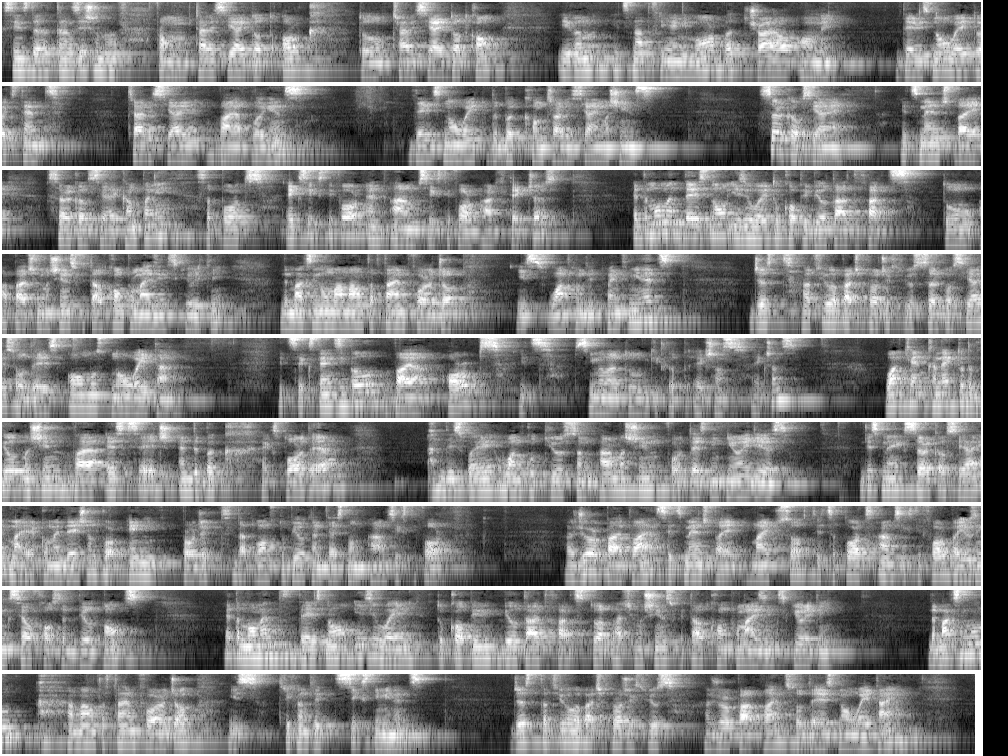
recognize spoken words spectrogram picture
Since the transition of, from travisci.org to travisci.com, even it's not free anymore, but trial only. There is no way to extend Travis CI via plugins. There is no way to debug on Travis CI machines. Circle CI. It's managed by Circle CI company supports x64 and ARM64 architectures. At the moment, there is no easy way to copy build artifacts to Apache machines without compromising security. The maximum amount of time for a job is 120 minutes. Just a few Apache projects use Circle CI, so there is almost no wait time. It's extensible via ORBS. It's similar to GitHub Actions. Actions. One can connect to the build machine via SSH and debug Explorer there. And this way one could use an ARM machine for testing new ideas. This makes Circle CI my recommendation for any project that wants to build and test on ARM64. Azure Pipelines, it's managed by Microsoft. It supports ARM64 by using self-hosted build nodes. At the moment, there is no easy way to copy build artifacts to Apache machines without compromising security. The maximum amount of time for a job is 360 minutes. Just a few Apache projects use Azure Pipeline, so there is no wait time.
